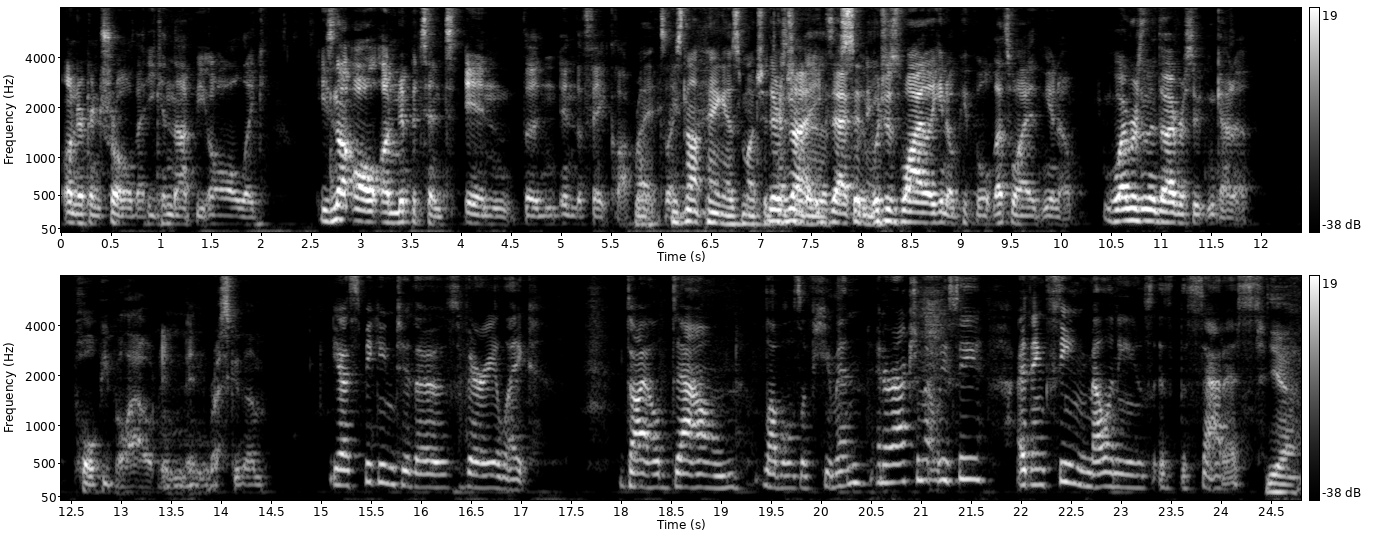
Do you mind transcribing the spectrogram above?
under control that he cannot be all like he's not all omnipotent in the in the fake clockwork. right. It's like, He's not paying as much attention there's not to exactly Sydney. which is why like you know people that's why you know whoever's in the diver suit can kind of pull people out and, and rescue them. Yeah, speaking to those very like dialed down levels of human interaction that we see, I think seeing Melanie's is the saddest yeah.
